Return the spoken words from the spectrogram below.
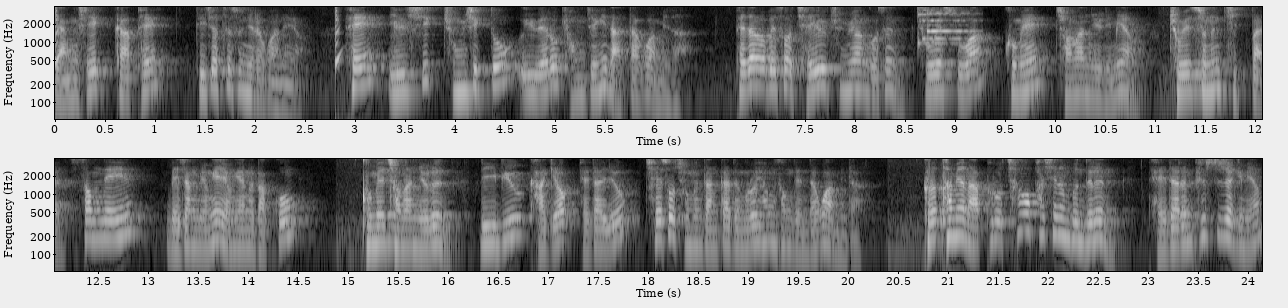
양식, 카페, 디저트 순이라고 하네요. 회, 일식, 중식도 의외로 경쟁이 낮다고 합니다. 배달업에서 제일 중요한 것은 조회수와 구매 전환율이며 조회수는 깃발, 썸네일, 매장명에 영향을 받고 구매 전환율은 리뷰, 가격, 배달료, 최소 주문 단가 등으로 형성된다고 합니다. 그렇다면 앞으로 창업하시는 분들은 배달은 필수적이며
